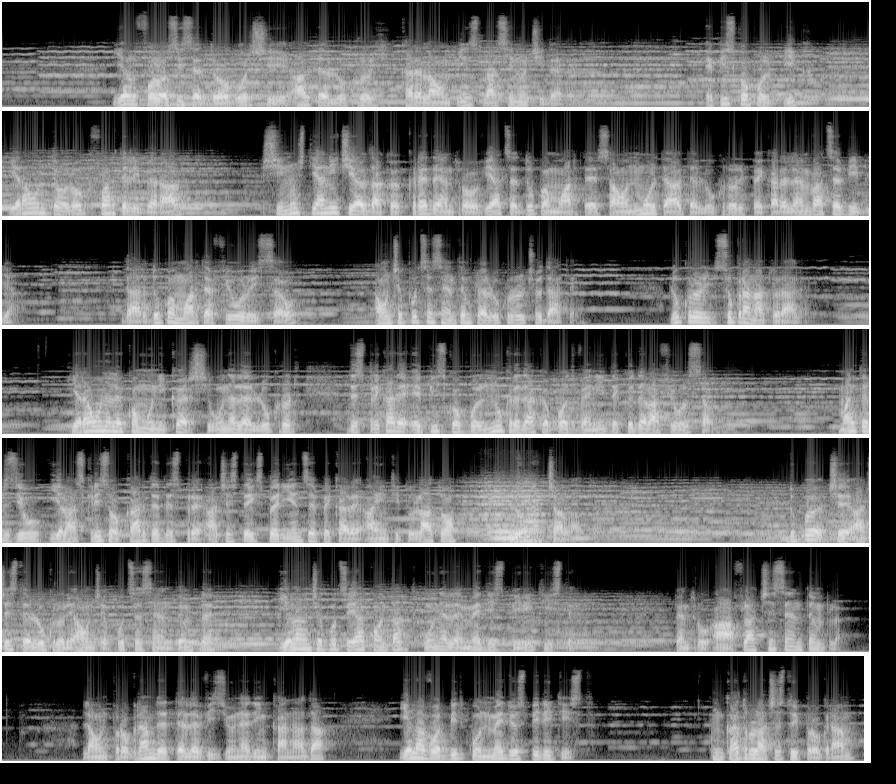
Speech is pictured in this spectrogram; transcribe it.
El folosise droguri și alte lucruri care l-au împins la sinucidere. Episcopul Pic era un teolog foarte liberal și nu știa nici el dacă crede într-o viață după moarte sau în multe alte lucruri pe care le învață Biblia. Dar după moartea fiului său, au început să se întâmple lucruri ciudate, lucruri supranaturale. Erau unele comunicări și unele lucruri despre care episcopul nu credea că pot veni decât de la fiul său. Mai târziu, el a scris o carte despre aceste experiențe pe care a intitulat-o Lumea cealaltă. După ce aceste lucruri au început să se întâmple, el a început să ia contact cu unele medii spiritiste pentru a afla ce se întâmplă. La un program de televiziune din Canada, el a vorbit cu un mediu spiritist – în cadrul acestui program,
